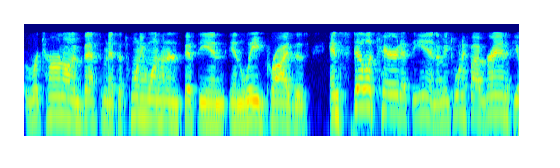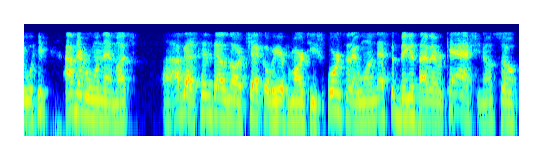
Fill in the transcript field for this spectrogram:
return on investment at the 2150 in in league prizes, and still a carrot at the end. I mean, 25 grand if you I've never won that much. Uh, I've got a ten thousand dollar check over here from RT Sports that I won. That's the biggest I've ever cashed. You know, so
